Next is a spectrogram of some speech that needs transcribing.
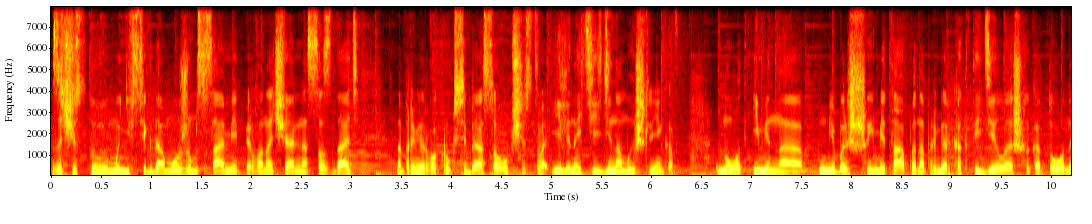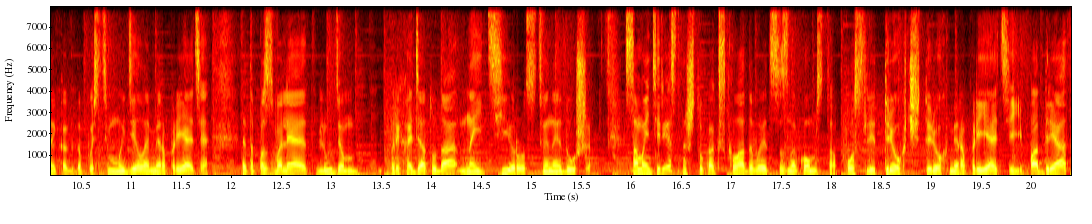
Зачастую мы не всегда можем сами первоначально создать, например, вокруг себя сообщество или найти единомышленников. Но вот именно небольшие метапы, например, как ты делаешь хакатоны, как, допустим, мы делаем мероприятия, это позволяет людям, приходя туда, найти родственные души. Самое интересное, что как складывается знакомство. После трех-четырех мероприятий подряд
